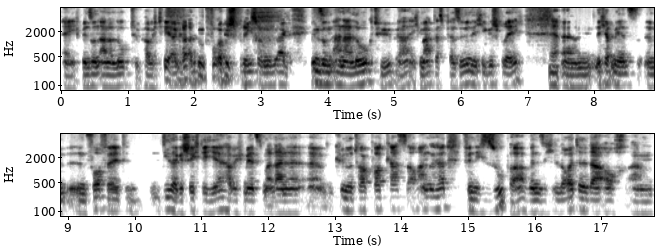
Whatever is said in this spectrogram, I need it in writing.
Ey, ich bin so ein Analogtyp, habe ich dir ja gerade im Vorgespräch schon gesagt. Ich bin so ein Analogtyp, ja. Ich mag das persönliche Gespräch. Ja. Ähm, ich habe mir jetzt im, im, Vorfeld dieser Geschichte hier, habe ich mir jetzt mal deine ähm, Kühno Talk Podcasts auch angehört. Finde ich super, wenn sich Leute da auch ähm,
